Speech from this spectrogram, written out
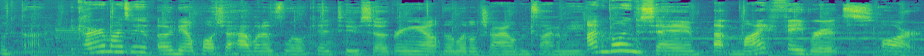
Look at that. It kind of reminds me of a nail polish I had when I was a little kid too, so bringing out the little child inside of me. I'm going to say that my favorites are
